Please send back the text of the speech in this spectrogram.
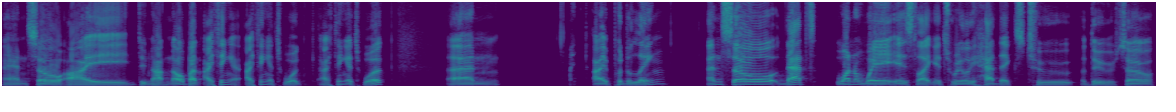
and so I do not know, but I think I think it's work. I think it's work, and I put the link, and so that's one way is like it's really headaches to do. So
